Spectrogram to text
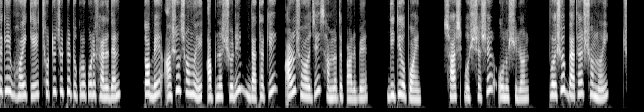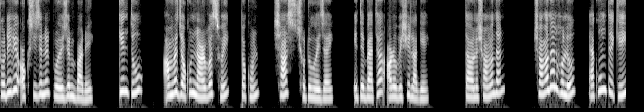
থেকে ভয়কে ছোট ছোট টুকরো করে ফেলে দেন, তবে আসল সময়ে আপনার শরীর ব্যথাকে আরও সহজে সামলাতে পারবে। দ্বিতীয় পয়েন্ট শ্বাস প্রশ্বাসের অনুশীলন। প্রসব ব্যথার সময় শরীরে অক্সিজেনের প্রয়োজন বাড়ে। কিন্তু আমরা যখন নার্ভাস হই, তখন শ্বাস ছোট হয়ে যায়। এতে ব্যথা আরও বেশি লাগে। তাহলে সমাধান? সমাধান হলো এখন থেকেই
